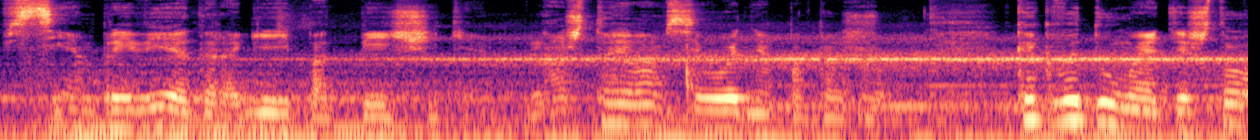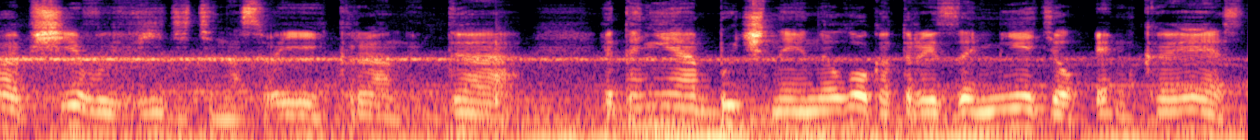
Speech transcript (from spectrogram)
Всем привет, дорогие подписчики! Ну а что я вам сегодня покажу? Как вы думаете, что вообще вы видите на свои экраны? Да, это необычное НЛО, которое заметил МКС.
